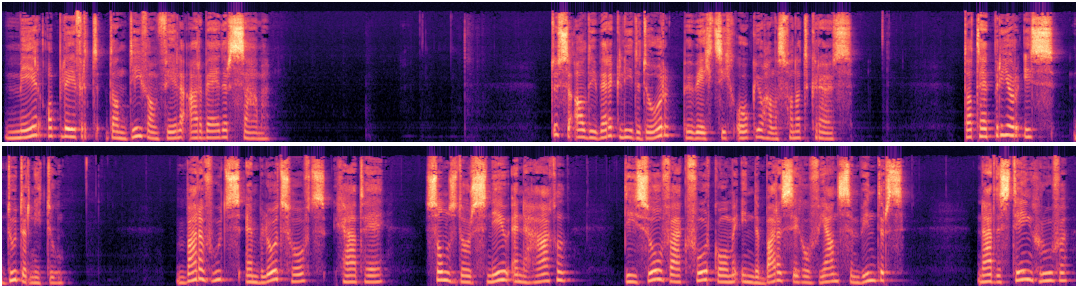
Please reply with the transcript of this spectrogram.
meer oplevert dan die van vele arbeiders samen. Tussen al die werklieden door beweegt zich ook Johannes van het Kruis. Dat hij prior is, doet er niet toe. Barrevoets en blootshoofds gaat hij, soms door sneeuw en hagel, die zo vaak voorkomen in de barre Segoviaanse winters, naar de steengroeven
